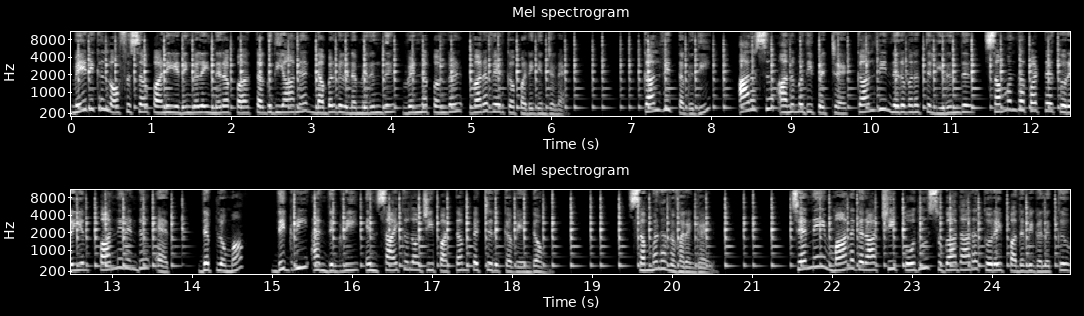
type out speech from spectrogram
medical officer பணியிடங்களை நிரப்ப தகுதியான நபர்களிடமிருந்து விண்ணப்பங்கள் வரவேற்கப்படுகின்றன. கல்வி தகுதி அரசு அனுமதி பெற்ற கல்வி நிறுவனத்தில் இருந்து சம்பந்தப்பட்ட துறையில் பன்னிரண்டு எத் diploma degree and degree in psychology பட்டம் பெற்றிருக்க வேண்டும். சம்பள விவரங்கள். சென்னை மாநகராட்சி பொது சுகாதாரத்துறை பதவிகளுக்கு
